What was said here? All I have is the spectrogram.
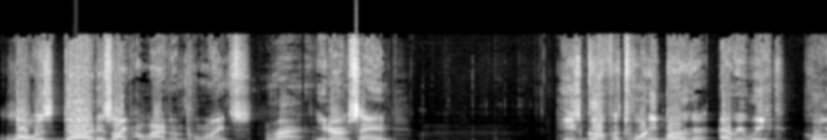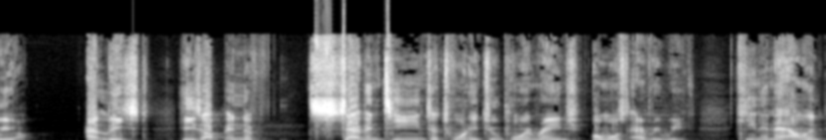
lowest dud is like 11 points. Right. You know what I'm saying? He's good for 20 burger every week, Julio. At least. He's up in the 17 to 22 point range almost every week. Keenan Allen,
